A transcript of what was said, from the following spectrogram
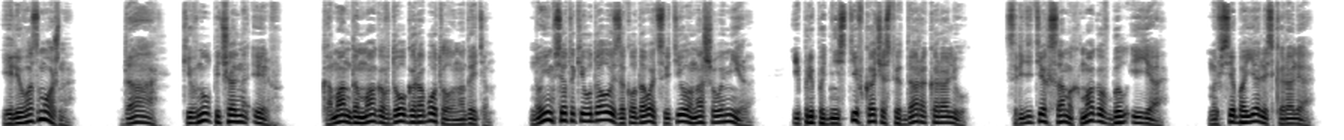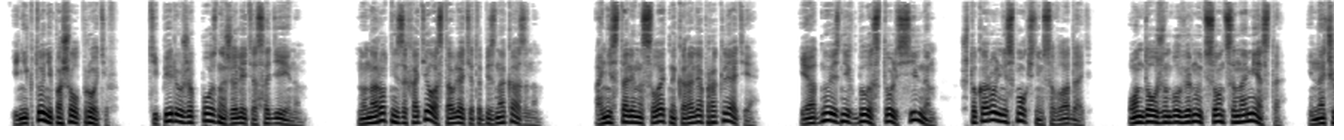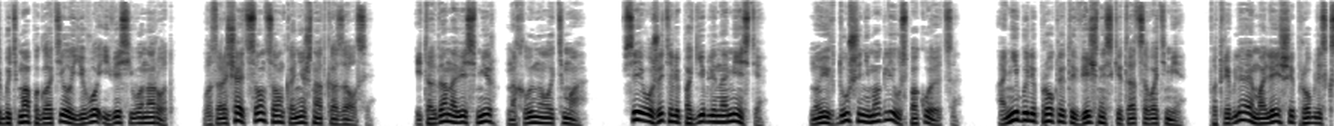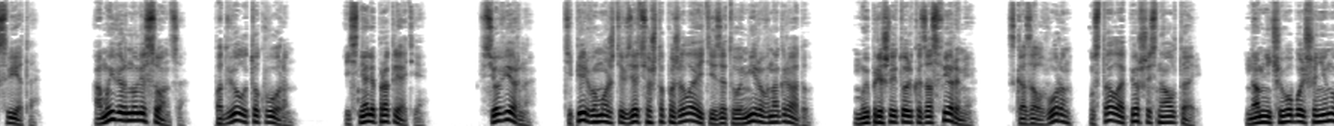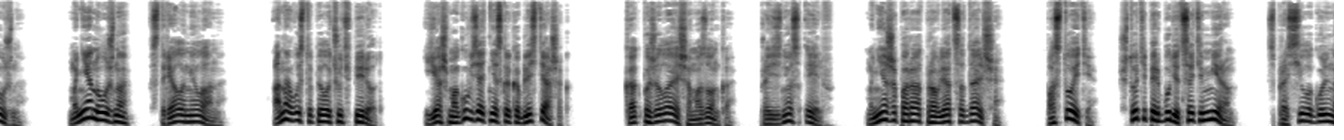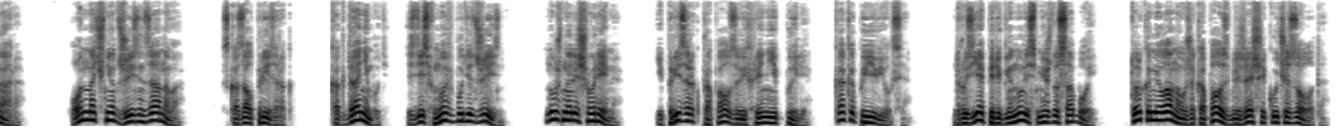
«Или возможно?» «Да», – кивнул печально эльф. «Команда магов долго работала над этим, но им все-таки удалось закладывать светило нашего мира и преподнести в качестве дара королю. Среди тех самых магов был и я. Мы все боялись короля, и никто не пошел против. Теперь уже поздно жалеть о содеянном. Но народ не захотел оставлять это безнаказанным. Они стали насылать на короля проклятия, и одно из них было столь сильным, что король не смог с ним совладать. Он должен был вернуть солнце на место, иначе бы тьма поглотила его и весь его народ. Возвращать солнце он, конечно, отказался. И тогда на весь мир нахлынула тьма. Все его жители погибли на месте, но их души не могли успокоиться. Они были прокляты вечно скитаться во тьме, потребляя малейший проблеск света. А мы вернули солнце, подвел итог ворон, и сняли проклятие. Все верно. Теперь вы можете взять все, что пожелаете из этого мира в награду. Мы пришли только за сферами, сказал ворон, устало опершись на алтарь. Нам ничего больше не нужно. Мне нужно, встряла Милана. Она выступила чуть вперед. «Я ж могу взять несколько блестяшек?» «Как пожелаешь, амазонка», – произнес эльф. «Мне же пора отправляться дальше». «Постойте, что теперь будет с этим миром?» – спросила Гульнара. «Он начнет жизнь заново», – сказал призрак. «Когда-нибудь здесь вновь будет жизнь. Нужно лишь время». И призрак пропал в завихрении пыли, как и появился. Друзья переглянулись между собой. Только Милана уже копалась в ближайшей куче золота.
